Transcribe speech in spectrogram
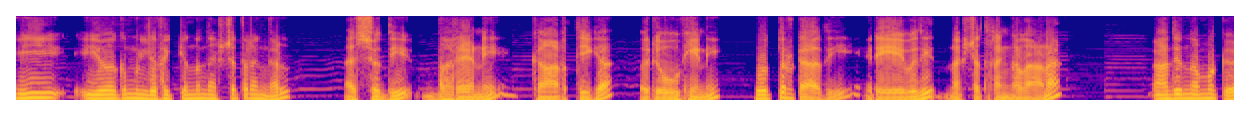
ഈ യോഗം ലഭിക്കുന്ന നക്ഷത്രങ്ങൾ അശ്വതി ഭരണി കാർത്തിക രോഹിണി ഉത്രട്ടാതി രേവതി നക്ഷത്രങ്ങളാണ്. ആദ്യം നമുക്ക്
